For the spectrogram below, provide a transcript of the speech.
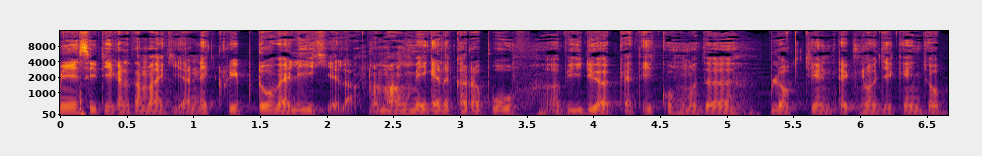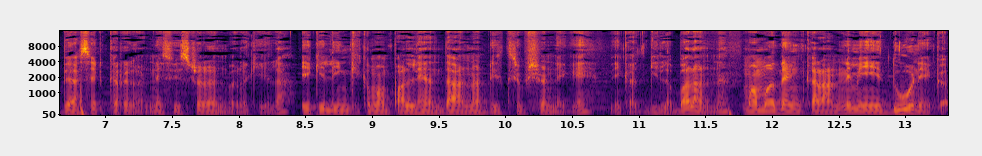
මේ සිටියකට තමයි කියන්නේ ක්‍රිප්ටෝ වැලී කියලා. මං මේ ගැන කරපු වීඩියක් ඇති කොහොමද බ්ලොක් චේන් ටෙක්නෝජිකෙන් ජොබ් ඇසට් කරගන්න සිස්ටරන් වල කියලා. එක ලින්ක ම පල්ල හැන්දාන්න ඩිස්ක්‍රපෂන් එක. එකත් ගිල බලන්න. මම දැන් කරන්න මේ දුවන එක.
